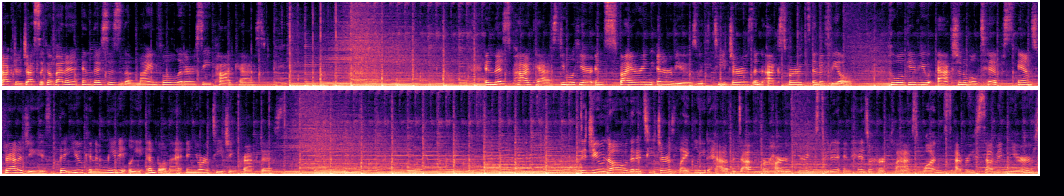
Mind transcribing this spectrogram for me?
Dr. Jessica Bennett, and this is the Mindful Literacy Podcast. In this podcast, you will hear inspiring interviews with teachers and experts in the field who will give you actionable tips and strategies that you can immediately implement in your teaching practice. Did you know that a teacher is likely to have a deaf or hard of hearing student in his or her class once every seven years?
